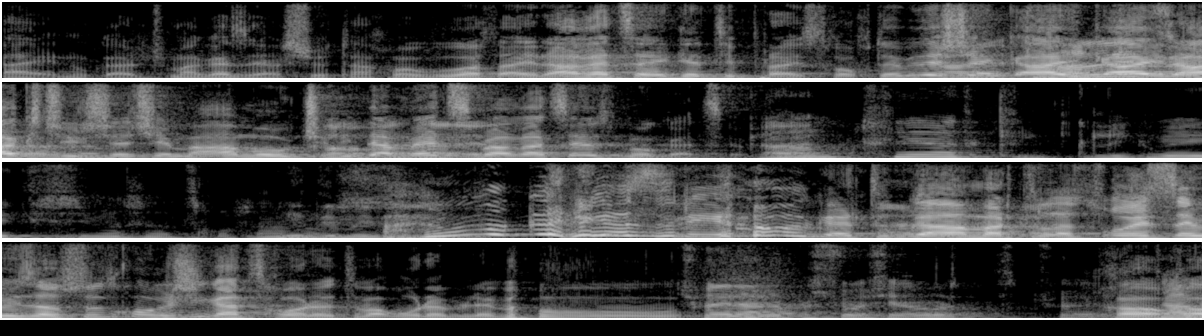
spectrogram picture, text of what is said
აი ნუ კარჩ მაღაზია არ შევთანხმებულად აი რაღაცა ეგეთი პრაის ხო ხდები და შენ კაი კაი რა გჭირ შენ შემ ამოუჭრი და მეც რაღაცებს მოგაწევ გამთლიანად კლიკბეიტის იმას აწყობს ანუ მიდი მიდი მაგარიაზრია მაგარ თუ გაამართლა სულ ესე ვიზავს სულ შეგაცხოვრებთ მაყურებლებო ჩვენ არაფერს შუაში არ ვართ ჩვენ ხო ხო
